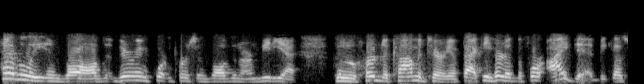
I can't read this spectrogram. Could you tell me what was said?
heavily involved, a very important person involved in our media, who heard the commentary. In fact, he heard it before I did because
